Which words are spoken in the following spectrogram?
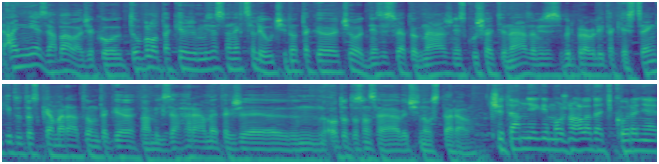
Ani nie zabávať, ako to bolo také, že my sme sa nechceli učiť, no tak e, čo, dnes je sviatok náš, neskúšajte nás a my sme si pripravili také scénky tuto s kamarátom, tak e, vám ich zahráme, takže o toto som sa väčšinou staral. Či tam niekde možno hľadať korene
